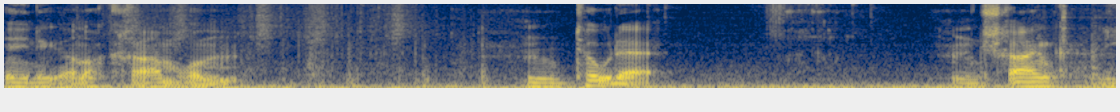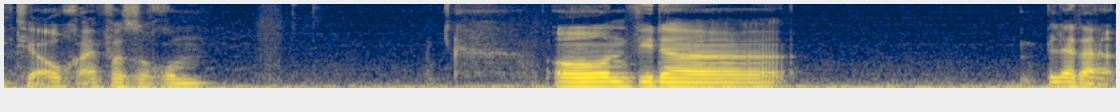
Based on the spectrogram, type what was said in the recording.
Hier liegt auch noch Kram rum. Ein Toder. Ein Schrank liegt hier auch einfach so rum. Und wieder Blätter.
